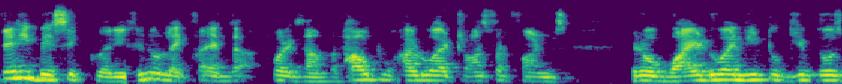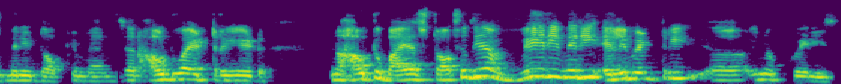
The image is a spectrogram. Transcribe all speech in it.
very basic queries you know like for example how to how do i transfer funds you know why do i need to give those many documents and how do i trade you know, how to buy a stock. So they are very, very elementary, uh, you know, queries.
